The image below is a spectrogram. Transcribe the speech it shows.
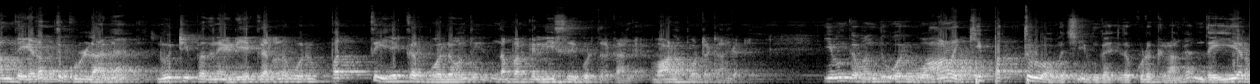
அந்த இடத்துக்குள்ளான நூற்றி பதினேழு ஏக்கரில் ஒரு பத்து ஏக்கர் போல் வந்து இந்த பாருங்க லீஸு கொடுத்துருக்காங்க வாழை போட்டிருக்காங்க. இவங்க வந்து ஒரு வாழைக்கு பத்து ரூபா வச்சு இவங்க இதை கொடுக்குறாங்க. இந்த இயர்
